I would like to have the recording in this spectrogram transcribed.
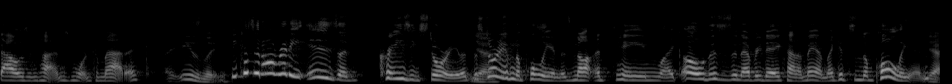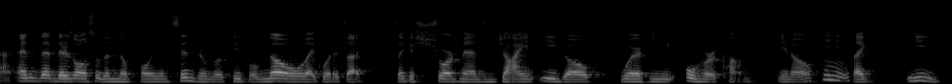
thousand times more dramatic. Uh, easily. Because it already is a crazy story. Like the Yeah. story of Napoleon is not a tame, like, oh, this is an everyday kind of man. Like it's Napoleon. Yeah, and th- there's also the Napoleon syndrome where people know like what it's like. It's like a short man's giant ego where he overcomes. You know, Mhm. like he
